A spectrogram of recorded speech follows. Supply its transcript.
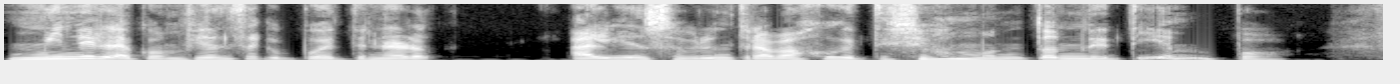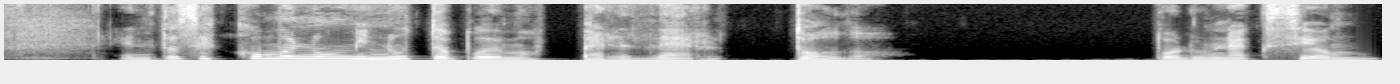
mine la confianza que puede tener alguien sobre un trabajo que te lleva un montón de tiempo. Entonces, ¿cómo en un minuto podemos perder todo por una acción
